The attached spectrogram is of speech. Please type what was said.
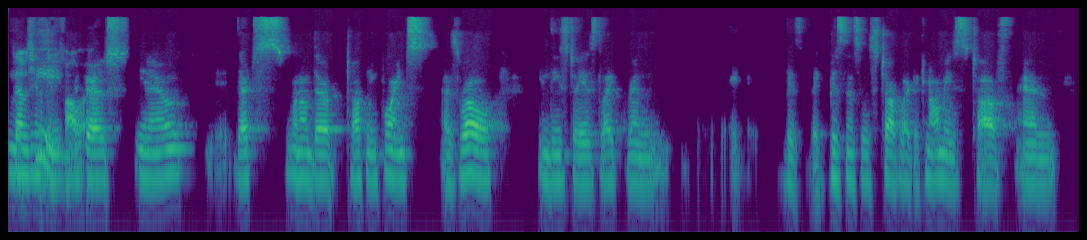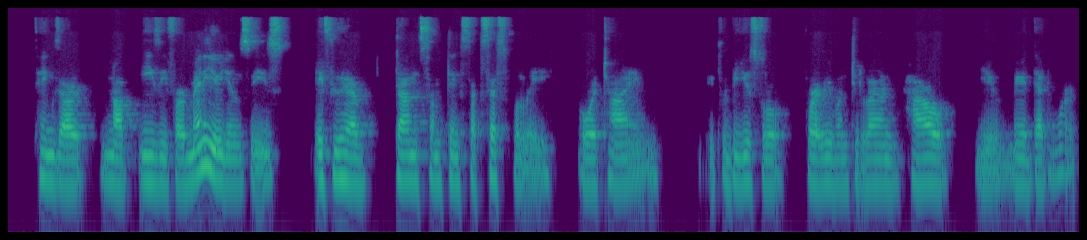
that was key because you know that's one of the talking points as well in these days. Like when eh, it, like business is tough, like economy is tough, and things are not easy for many agencies. If you have done something successfully over time, it would be useful for everyone to learn how you made that work.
